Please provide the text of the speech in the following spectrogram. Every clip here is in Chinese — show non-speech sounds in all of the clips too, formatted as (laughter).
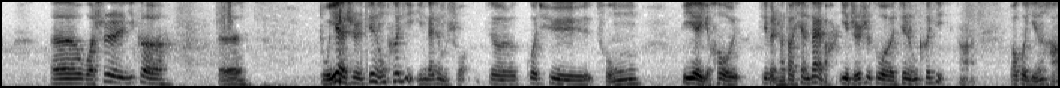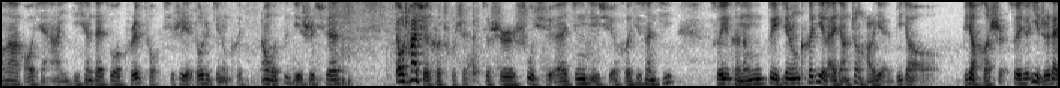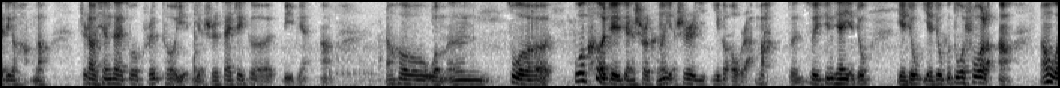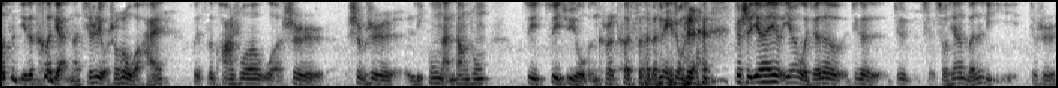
呃，我是一个呃，主业是金融科技，应该这么说。就过去从毕业以后，基本上到现在吧，一直是做金融科技啊，包括银行啊、保险啊，以及现在做 crypto，其实也都是金融科技。然后我自己是学交叉学科出身，就是数学、经济学和计算机。所以可能对金融科技来讲，正好也比较比较合适，所以就一直在这个行当，直到现在做 crypto 也也是在这个里边啊。然后我们做播客这件事儿，可能也是一一个偶然吧，所所以今天也就也就也就不多说了啊。然后我自己的特点呢，其实有时候我还会自夸说我是是不是理工男当中最最具有文科特色的那种人，(laughs) 就是因为因为我觉得这个就首先文理就是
